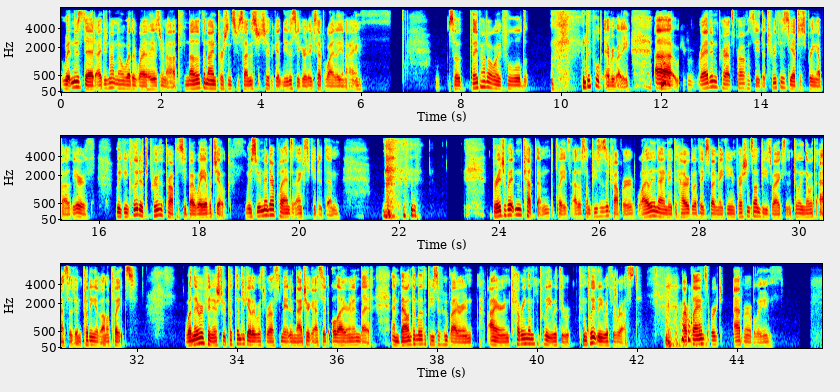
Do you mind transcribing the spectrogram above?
Whitton is dead. I do not know whether Wiley is or not. None of the nine persons who signed the certificate knew the secret except Wiley and I. So they not only fooled, they fooled everybody. Uh, we read in Pratt's prophecy that truth is yet to spring up out of the earth. We concluded to prove the prophecy by way of a joke. We soon made our plans and executed them. Bridge Whitton cut them, the plates, out of some pieces of copper. Wiley and I made the hieroglyphics by making impressions on beeswax and filling them with acid and putting it on the plates. When they were finished, we put them together with rust made of nitric acid, old iron, and lead, and bound them with a piece of hoop iron, iron covering them complete with the, completely with the rust. Our plans worked admirably.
